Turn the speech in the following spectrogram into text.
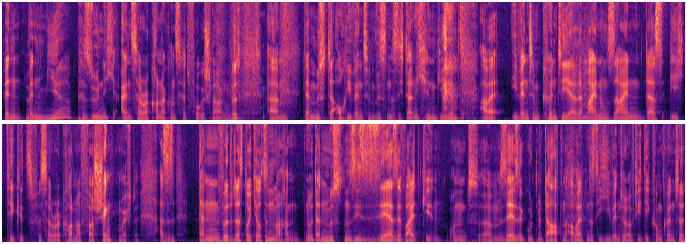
wenn, wenn mir persönlich ein Sarah Connor-Konzert vorgeschlagen wird, ähm, der müsste auch Eventim wissen, dass ich da nicht hingehe. Aber Eventim könnte ja der Meinung sein, dass ich Tickets für Sarah Connor verschenken möchte. Also, dann würde das durchaus Sinn machen. Nur dann müssten sie sehr, sehr weit gehen und ähm, sehr, sehr gut mit Daten arbeiten, dass ich eventuell auf die Idee kommen könnte,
